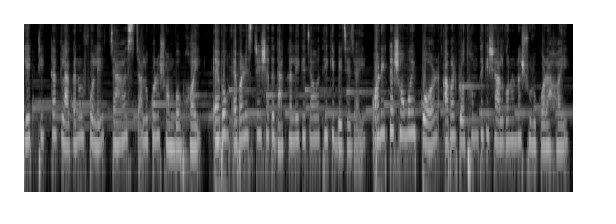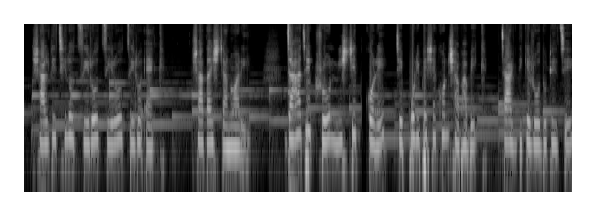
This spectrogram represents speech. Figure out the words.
গেট ঠিকঠাক লাগানোর ফলে জাহাজ চালু করা সম্ভব হয় এবং এভারেস্টের সাথে ধাক্কা লেগে যাওয়া থেকে বেঁচে যায়। অনেকটা সময় পর আবার প্রথম থেকে সাল গণনা শুরু করা হয়। সালটি ছিল জিরো জিরো জিরো এক, সাতাইশ জানুয়ারি। জাহাজের ক্রু নিশ্চিত করে যে পরিবেশ এখন স্বাভাবিক। চারদিকে রোদ উঠেছে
